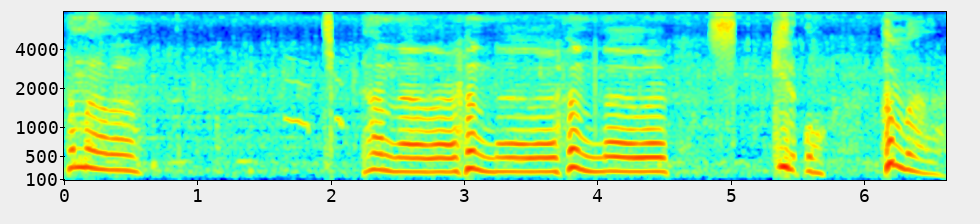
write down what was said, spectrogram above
Come out there. Another, another, another. Get it, boy. Come out there.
